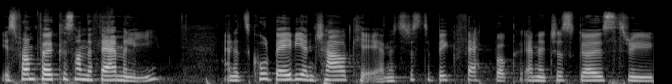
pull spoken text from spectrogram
is from Focus on the Family, and it's called Baby and Childcare, and it's just a big fat book, and it just goes through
